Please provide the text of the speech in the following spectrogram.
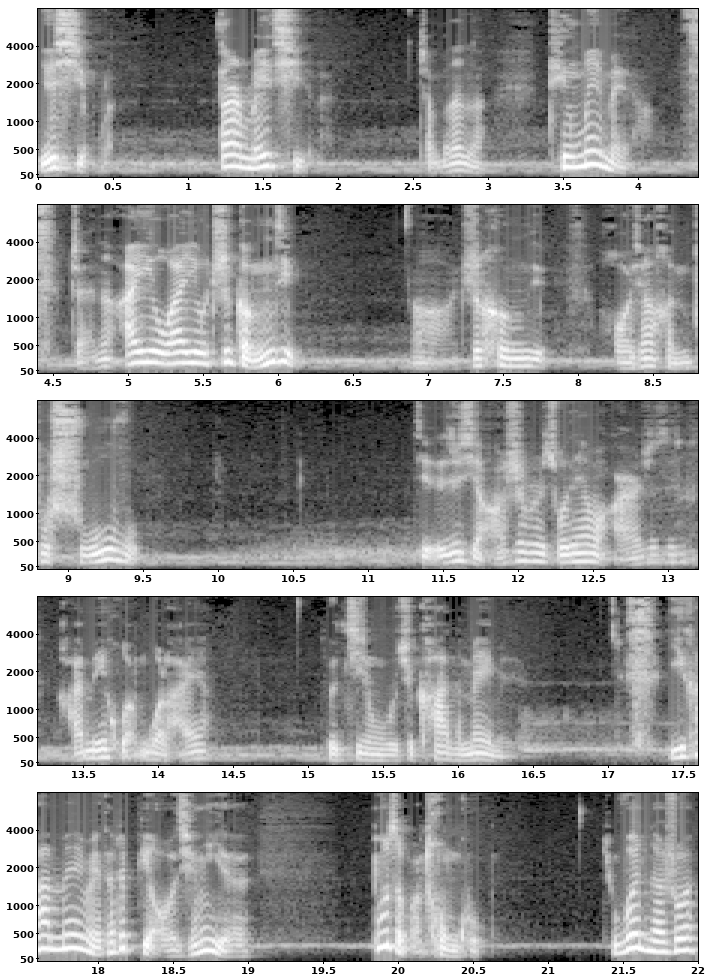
也醒了，但是没起来，怎么的呢？听妹妹啊在那哎呦哎呦直哽叽啊直哼唧，好像很不舒服。姐姐就想是不是昨天晚上就是还没缓过来呀？就进屋去看她妹妹去，一看妹妹，她这表情也。不怎么痛苦，就问他说：“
